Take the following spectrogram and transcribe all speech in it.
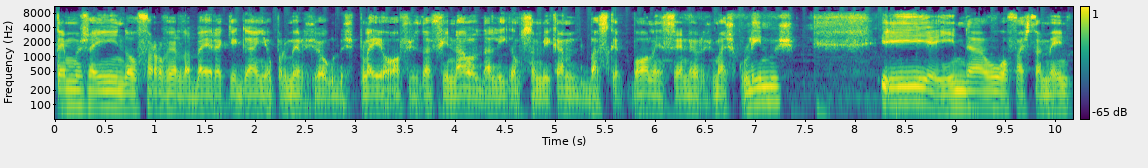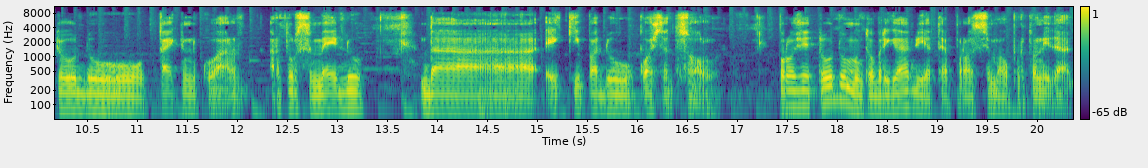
Temos ainda o Ferroviário da Beira que ganha o primeiro jogo dos playoffs da final da Liga Moçambicana de Basquetebol em sêniores masculinos e ainda o afastamento do técnico Arthur Semedo da equipa do Costa do Sol. Por hoje é tudo, muito obrigado e até a próxima oportunidade.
